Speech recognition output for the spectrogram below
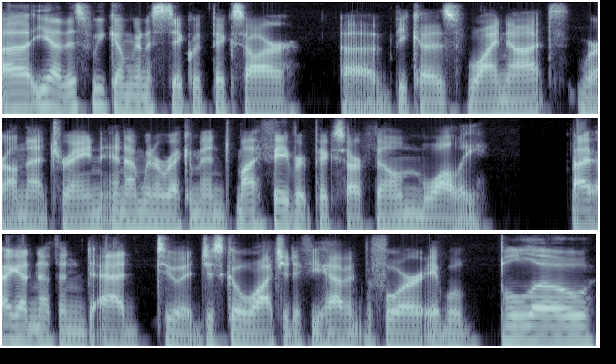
Uh, yeah, this week I'm going to stick with Pixar uh, because why not? We're on that train, and I'm going to recommend my favorite Pixar film, WALL-E. I, I got nothing to add to it. Just go watch it if you haven't before. It will blow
